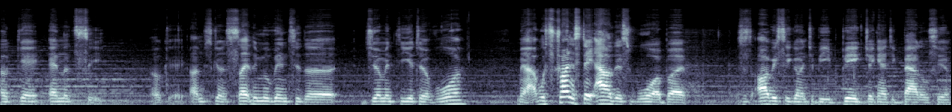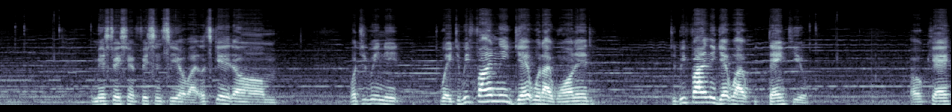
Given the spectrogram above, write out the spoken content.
Okay, and let's see. Okay, I'm just gonna slightly move into the German theater of war. Yeah, I was trying to stay out of this war, but this is obviously going to be big, gigantic battles here. Administration efficiency, alright, let's get, um, what did we need? Wait, did we finally get what I wanted? Did we finally get what I, thank you. Okay.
